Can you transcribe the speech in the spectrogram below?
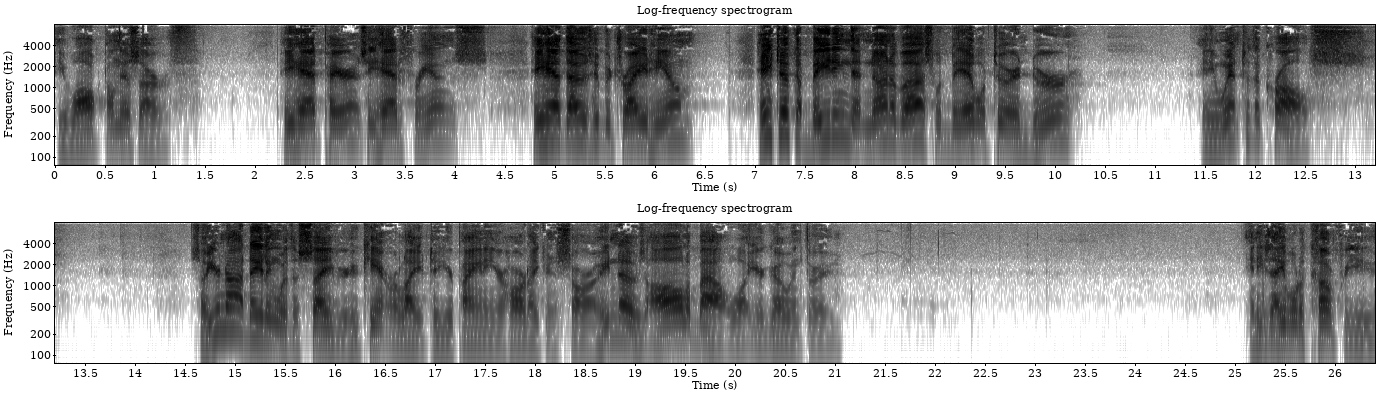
he walked on this earth. He had parents, he had friends, he had those who betrayed him. He took a beating that none of us would be able to endure. And he went to the cross. So you're not dealing with a Savior who can't relate to your pain and your heartache and sorrow. He knows all about what you're going through. And He's able to comfort you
